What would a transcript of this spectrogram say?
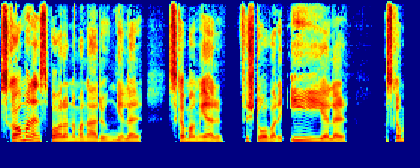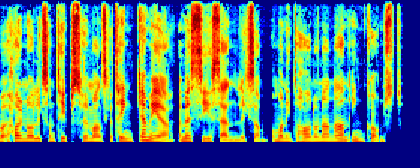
ska man ens spara när man är ung? Eller ska man mer förstå vad det är? Eller man, har du några liksom tips hur man ska tänka med, med CSN liksom, om man inte har någon annan inkomst?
